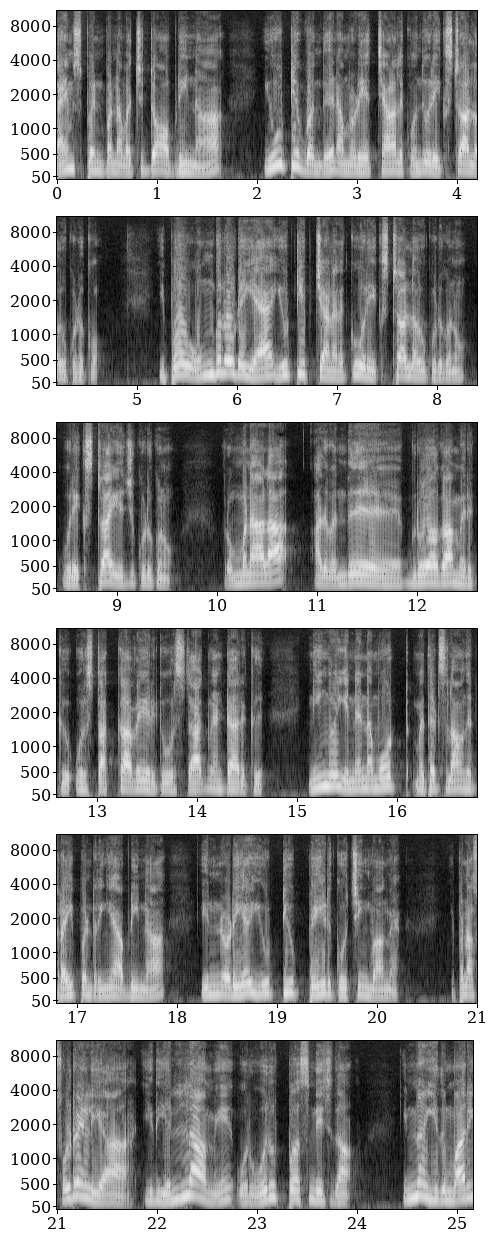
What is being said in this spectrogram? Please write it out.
டைம் ஸ்பெண்ட் பண்ண வச்சுட்டோம் அப்படின்னா யூடியூப் வந்து நம்மளுடைய சேனலுக்கு வந்து ஒரு எக்ஸ்ட்ரா லவ் கொடுக்கும். இப்போது உங்களுடைய யூடியூப் சேனலுக்கு ஒரு எக்ஸ்ட்ரா லவ் கொடுக்கணும் ஒரு எக்ஸ்ட்ரா எஜ் கொடுக்கணும். ரொம்ப நாளாக அது வந்து க்ரோ ஆகாமல் இருக்குது ஒரு ஸ்டக்காகவே இருக்குது ஒரு ஸ்டாக்னண்ட்டாக இருக்குது நீங்களும் என்னென்னமோ மெத்தட்ஸ்லாம் வந்து ட்ரை பண்ணுறீங்க அப்படின்னா என்னுடைய யூடியூப் பெய்டு கோச்சிங் வாங்க. இப்போ நான் சொல்கிறேன் இல்லையா இது எல்லாமே ஒரு ஒரு பர்சன்டேஜ் தான். இன்னும் இது மாதிரி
